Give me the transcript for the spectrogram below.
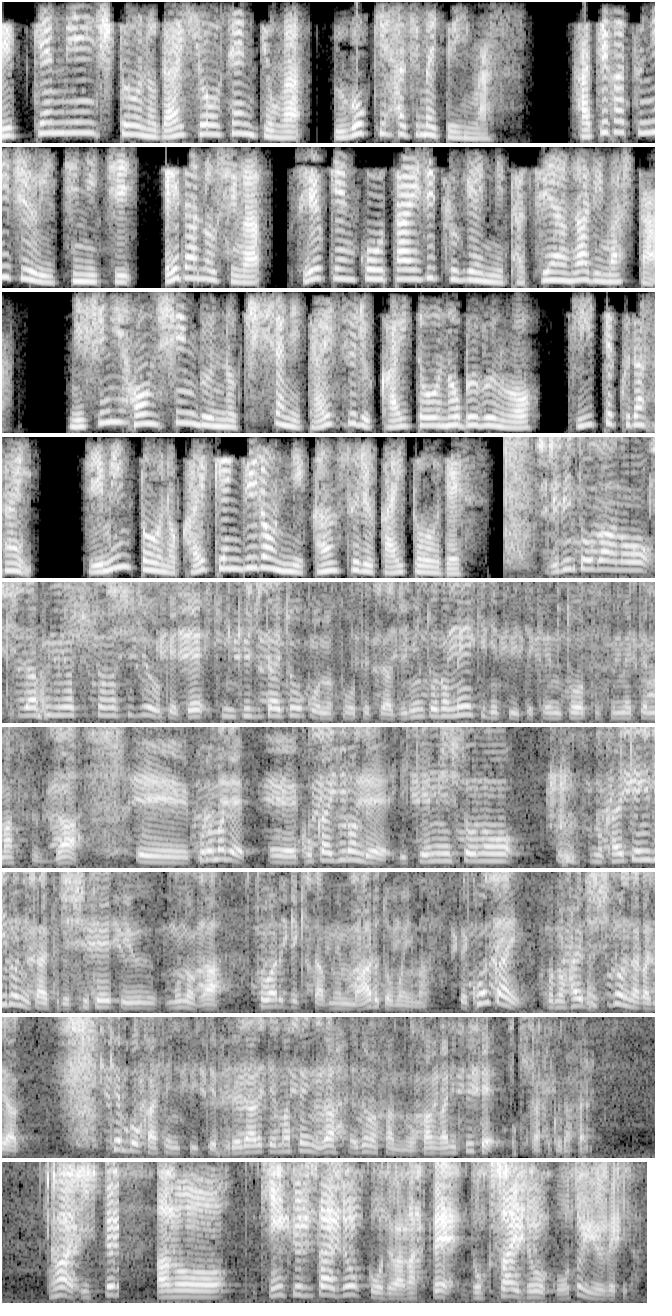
立憲民主党の代表選挙が動き始めています。8月21日、枝野氏が政権交代実現に立ち上がりました。西日本新聞の記者に対する回答の部分を聞いてください。自民党の会見議論に関する回答です。自民党側の岸田文雄首相の指示を受けて、緊急事態条項の創設は自民党の明記について検討を進めてますが、えー、これまで、えー、国会議論で立憲民主党のその会見議論に対する姿勢というものが問われてきた面もあると思います。で今回、この配布資料の中では、憲法改正について触れられていませんが、江戸野さんのお考えについてお聞かせください。はい、言ってあの緊急事態条項ではなくて、独裁条項と言うべきだ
